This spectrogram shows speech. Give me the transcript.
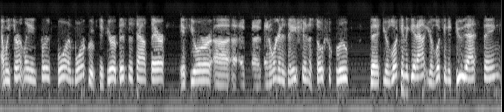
And we certainly encourage more and more groups. If you're a business out there, if you're uh, a, a, an organization, a social group that you're looking to get out, you're looking to do that thing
